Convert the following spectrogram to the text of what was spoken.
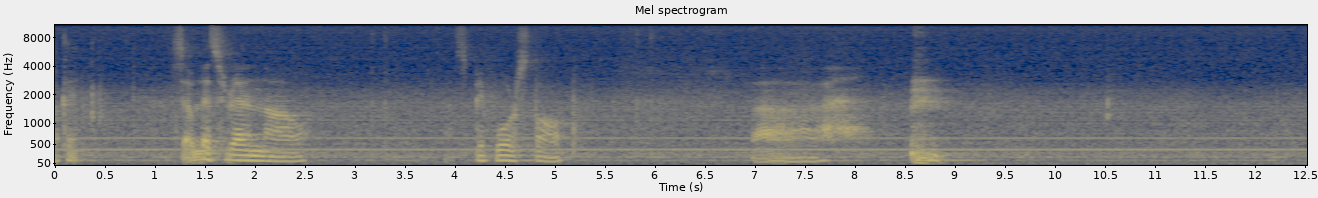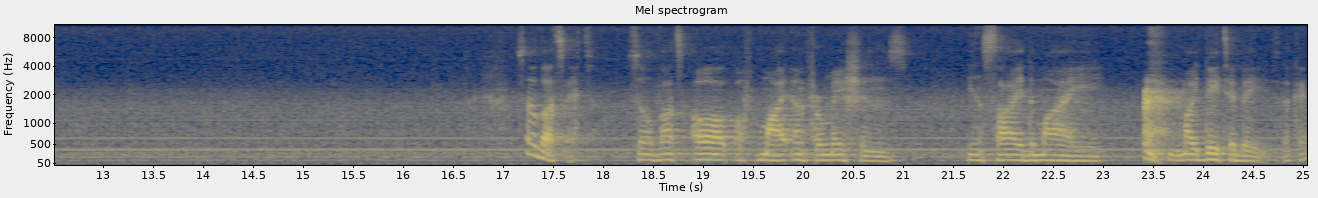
okay. So let's run now. Before stop. Uh, so that's it. So that's all of my informations inside my my database okay?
